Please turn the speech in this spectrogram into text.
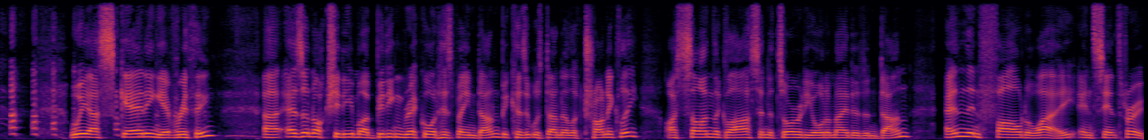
we are scanning everything. Uh, as an auctioneer, my bidding record has been done because it was done electronically. I signed the glass and it's already automated and done, and then filed away and sent through.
